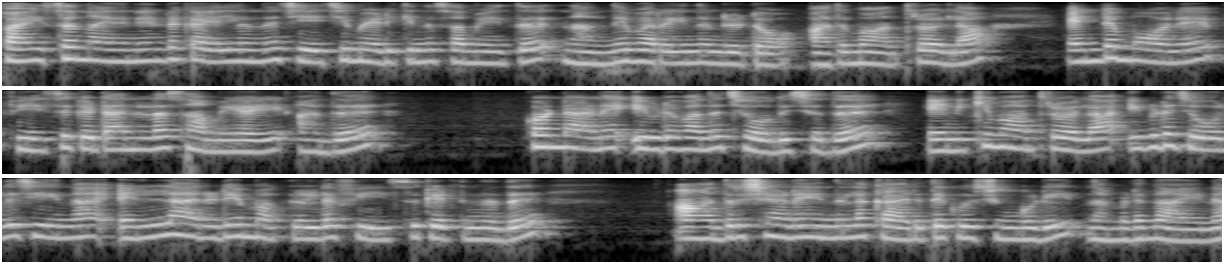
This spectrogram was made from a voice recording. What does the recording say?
പൈസ നയനയുടെ കയ്യിൽ നിന്ന് ചേച്ചി മേടിക്കുന്ന സമയത്ത് നന്ദി പറയുന്നുണ്ട് കേട്ടോ. അത് മാത്രമല്ല എന്റെ മോനെ ഫീസ് കിട്ടാനുള്ള സമയമായി അത് കൊണ്ടാണ് ഇവിടെ വന്ന് ചോദിച്ചത്. എനിക്ക് മാത്രമല്ല ഇവിടെ ജോലി ചെയ്യുന്ന എല്ലാവരുടെയും മക്കളുടെ ഫീസ് കെട്ടുന്നത് ആദർശാണ് എന്നുള്ള കാര്യത്തെക്കുറിച്ചും കൂടി നമ്മുടെ നയന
